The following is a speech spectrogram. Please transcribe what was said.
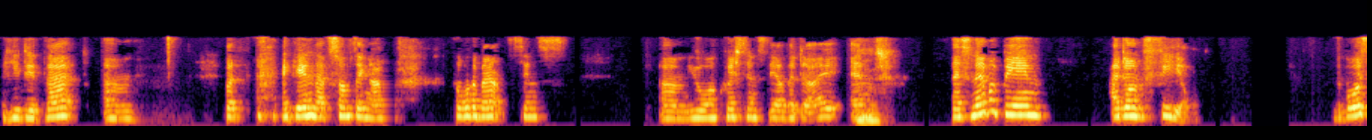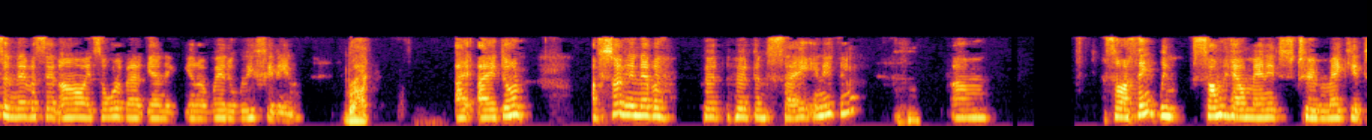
he did that. Um, but again, that's something I've thought about since um, your questions the other day, and mm-hmm. there's never been, I don't feel. The boys have never said, "Oh, it's all about Jannik." You know, where do we fit in? Right. I I don't. I've certainly never heard heard them say anything. Mm-hmm. Um, so I think we somehow managed to make it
